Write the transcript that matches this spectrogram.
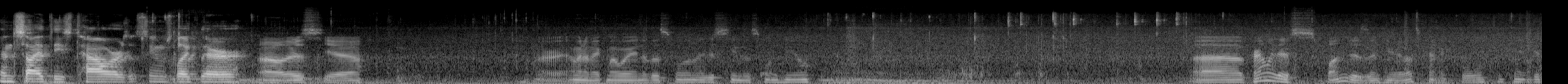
inside these towers. It seems like they're. Oh, there's, yeah. Alright, I'm gonna make my way into this one. I just seen this one heal. Uh, apparently there's sponges in here. That's kind of cool. You can't get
